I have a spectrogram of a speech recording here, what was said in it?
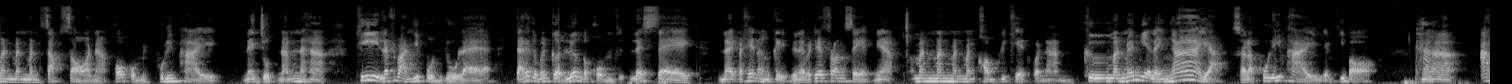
มันมันมันซับซ้อนอะเพราะผมเป็นผู้ลี้ภัยในจุดนั้นนะฮะที่รัฐบาลญี่ปุ่นดูแล แต่ถ้าเกิดมันเกิดเรื่องกับผมเลสเซในประเทศอังกฤษหรือในประเทศฝรั่งเศสเนี่ยมันมันมันมันคอมพลีเคทกว่านั้น คือมันไม่มีอะไรง่ายอะสำหรับผู้ลี้ภัยอย่างที่บอกนะฮะอะ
